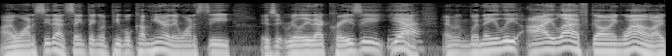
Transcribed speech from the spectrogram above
I want to see that. Same thing when people come here. They want to see. Is it really that crazy? Yeah. And when they leave, I left going, wow, I,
